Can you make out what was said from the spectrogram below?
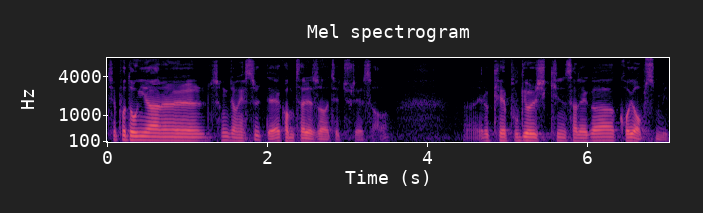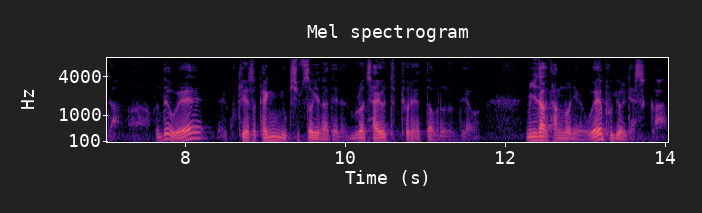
체포 동의안을 상정했을 때 검찰에서 제출해서 어, 이렇게 부결시킨 사례가 거의 없습니다. 아, 근데 왜 국회에서 160석이나 되는 물론 자유투표를 했다 그러는데요. 민주당 당론이 왜 부결됐을까?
